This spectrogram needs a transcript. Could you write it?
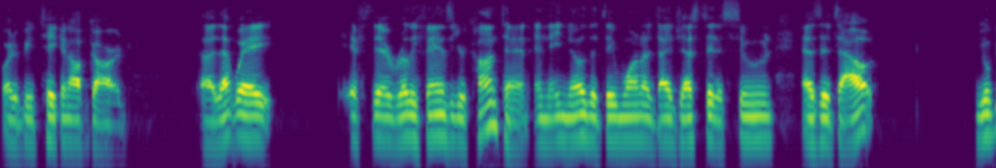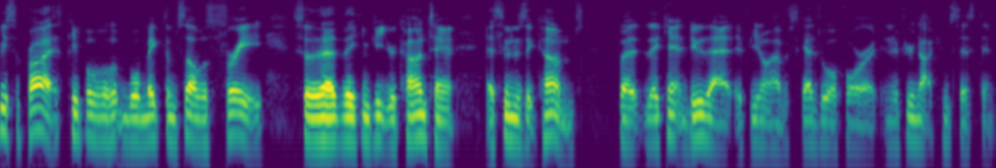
or to be taken off guard. Uh, that way, if they're really fans of your content and they know that they want to digest it as soon as it's out, you'll be surprised. People will, will make themselves free so that they can get your content as soon as it comes but they can't do that if you don't have a schedule for it and if you're not consistent.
